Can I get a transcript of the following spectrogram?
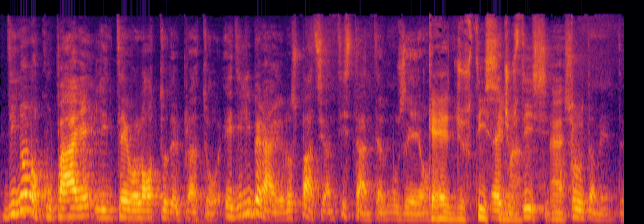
di non occupare l'intero lotto del plateau e di liberare lo spazio antistante al museo. che è giustissimo. È giustissimo, Eh. assolutamente.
